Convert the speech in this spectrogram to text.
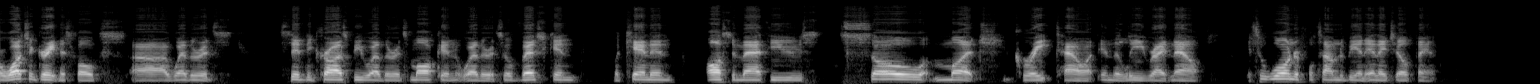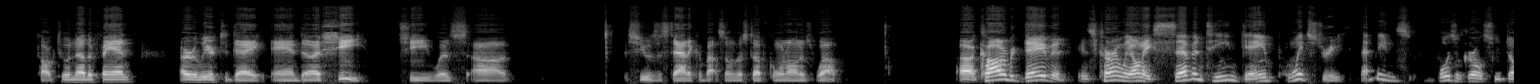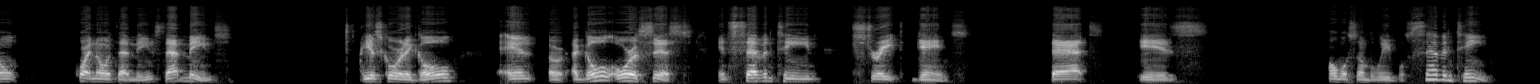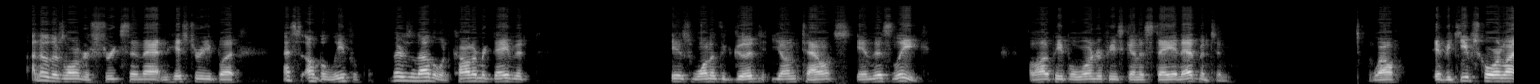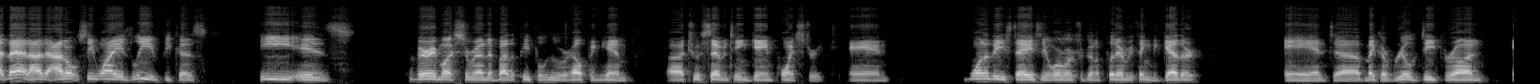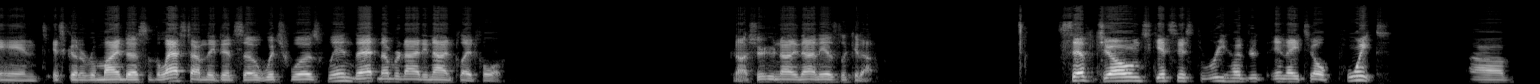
we're watching greatness, folks. Uh, whether it's Sidney Crosby, whether it's Malkin, whether it's Ovechkin, MacKinnon, Auston Matthews, so much great talent in the league right now. It's a wonderful time to be an NHL fan. Talked to another fan earlier today, and uh, she she was uh, she was ecstatic about some of the stuff going on as well. Uh, Connor McDavid is currently on a 17-game point streak. That means boys and girls who don't quite know what that means, that means he has scored a goal and or a goal or assist in 17 straight games. That is almost unbelievable. 17. I know there's longer streaks than that in history, but that's unbelievable. There's another one. Connor McDavid is one of the good young talents in this league. A lot of people wonder if he's going to stay in Edmonton. Well, if he keeps scoring like that, I, I don't see why he'd leave because he is very much surrounded by the people who are helping him uh, to a 17-game point streak. And one of these days, the Oilers are going to put everything together and uh, make a real deep run. And it's going to remind us of the last time they did so, which was when that number 99 played for them. Not sure who 99 is. Look it up. Seth Jones gets his 300th NHL point. Um,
